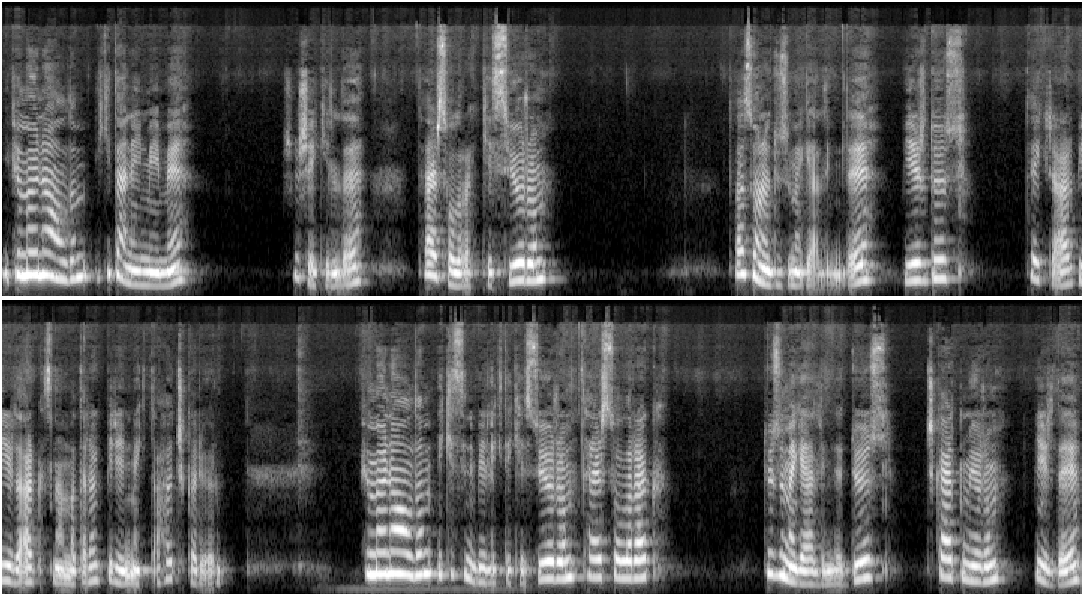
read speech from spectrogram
İpimi öne aldım. İki tane ilmeğimi şu şekilde ters olarak kesiyorum. Daha sonra düzüme geldiğimde bir düz tekrar bir de arkasından batarak bir ilmek daha çıkarıyorum. İpimi öne aldım. İkisini birlikte kesiyorum. Ters olarak düzüme geldiğimde düz çıkartmıyorum. Bir de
